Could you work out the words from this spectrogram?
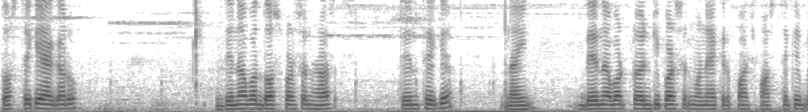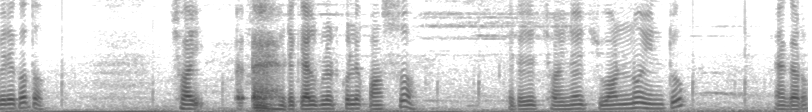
দশ থেকে এগারো দেন আবার দশ পার্সেন্ট হ্রাস টেন থেকে নাইন দেন আবার টোয়েন্টি পার্সেন্ট মানে একের পাঁচ পাঁচ থেকে বেড়ে কত? ছয়, এটা ক্যালকুলেট করলে পাঁচশো এটা যে ছয় নয় চুয়ান্ন ইন্টু এগারো।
